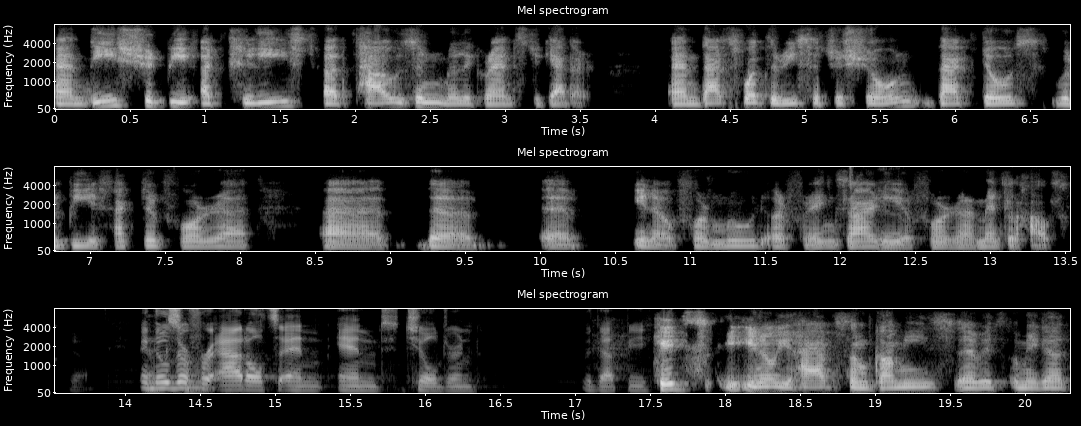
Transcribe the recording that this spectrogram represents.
And these should be at least a thousand milligrams together. And that's what the research has shown. That dose will be effective for uh, uh, the uh, you know for mood or for anxiety Yeah. or for uh, mental health. And those are for adults and and children. Would that be? Kids, you know, you have some gummies uh, with omega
